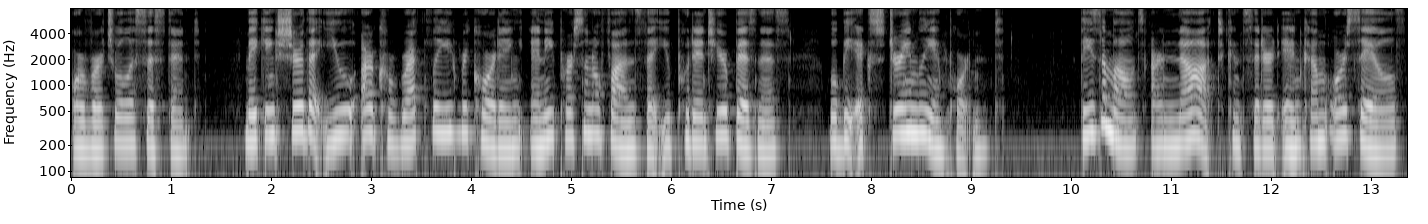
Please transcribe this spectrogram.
or virtual assistant, making sure that you are correctly recording any personal funds that you put into your business will be extremely important. These amounts are not considered income or sales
